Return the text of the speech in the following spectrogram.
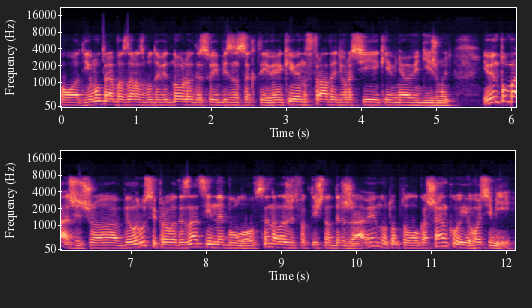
От йому треба зараз буде відновлювати свої бізнес-активи, які він втратить в Росії, які в нього відіжмуть. І він побачить, що в Білорусі приватизації не було. Все належить фактично державі, ну тобто Лукашенку і його сім'ї.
